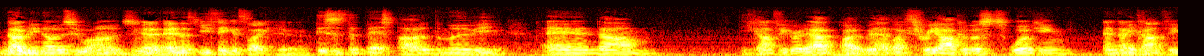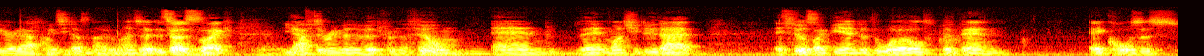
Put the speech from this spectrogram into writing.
Nobody knows who owns, Mm. and, and it's- you think it's like Yeah. this is the best part of the movie, and um, you can't figure it out. I had like three archivists working, and they can't figure it out. Quincy doesn't know who owns it, so it's like you have to remove it from the film, and then once you do that, it feels like the end of the world. But then it causes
